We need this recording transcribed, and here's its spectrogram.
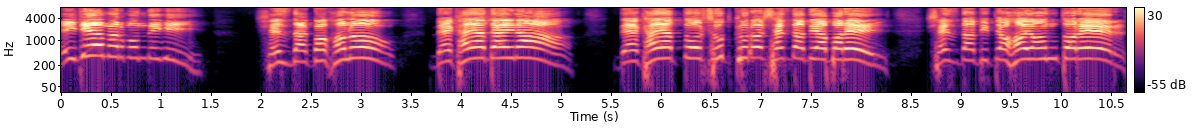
এইটাই আমার বন্দিগি সেজদা কখনো দেখায়া দেয় না দেখায়া তো সুৎখুরো সেজদা দেয়া পারে সেজদা দিতে হয় অন্তরের।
